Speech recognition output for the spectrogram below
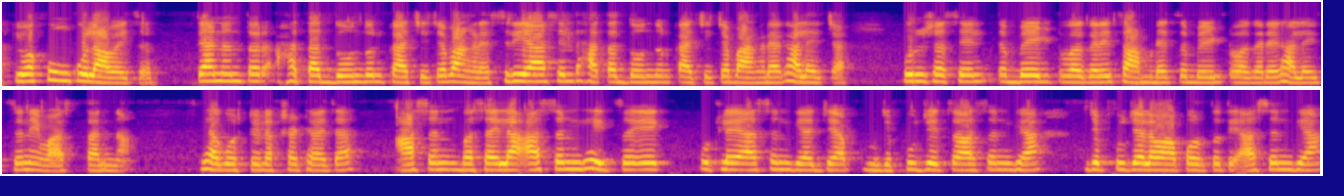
किंवा कुंकू लावायचं. त्यानंतर हातात दोन दोन काचेच्या बांगड्या स्त्रिया असेल तर हातात दोन दोन काचेच्या बांगड्या घालायच्या. पुरुष असेल तर बेल्ट वगैरे चांबड्याचं बेल्ट वगैरे घालायचं नाही वाचताना. ह्या गोष्टी लक्षात ठेवायच्या. आसन बसायला आसन घ्यायचं एक कुठलंही आसन घ्या जे म्हणजे पूजेचं आसन घ्या जे पूजेला वापरतो ते आसन घ्या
